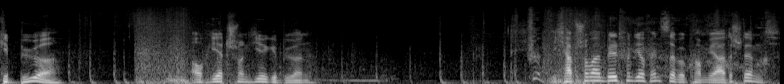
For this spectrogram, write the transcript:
Gebühr. Auch jetzt schon hier Gebühren. Ich habe schon mal ein Bild von dir auf Insta bekommen. Ja, das stimmt.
